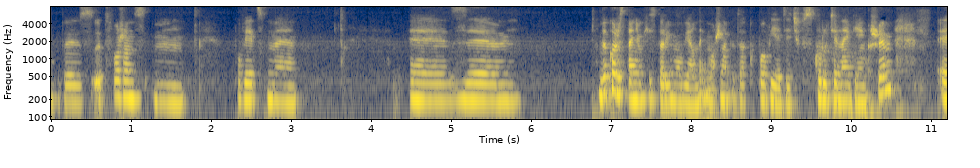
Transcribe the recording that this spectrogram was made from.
jakby z, tworząc mm, powiedzmy e, z wykorzystaniem historii mówionej, można by tak powiedzieć, w skrócie największym. E,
